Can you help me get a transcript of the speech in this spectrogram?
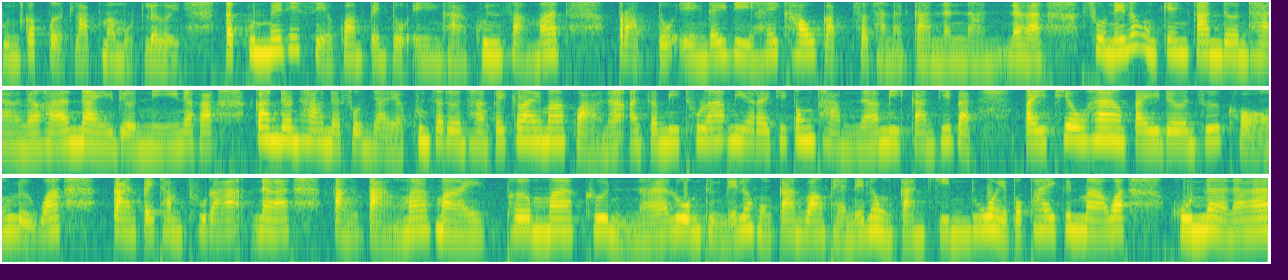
คุณก็เปิดรับมาหมดเลย แต่คุณไม่ได้เสียความเป็นตัวเองค่ะ คุณสามารถปรับตัวเองได้ดีให้เข้ากับสถานการณ์นั้นๆนะคะส่วนในเรื่องของเกณฑ์การเดินทางนะคะในเดือนนี้นะคะการเดินทางเนี่ยส่วนใหญ่อะคุณจะเดินทางใกล้ๆมากกว่านะอาจจะมีธุระมีอะไรที่ต้องทำนะมีการที่แบบไปเที่ยวห้างไปเดินซื้อของหรือว่าการไปทำธุระนะคะต่างๆมากมายเพิ่มมากขึ้นนะรวมถึงในเรื่องของการวางแผนในเรื่องของการกินด้วยเพราะไพ่ขึ้นมาว่าคุณน่ะนะคะ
